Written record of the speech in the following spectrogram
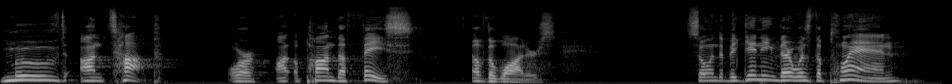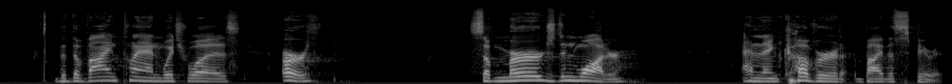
moved on top or on, upon the face of the waters. So, in the beginning, there was the plan, the divine plan, which was earth submerged in water and then covered by the Spirit.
